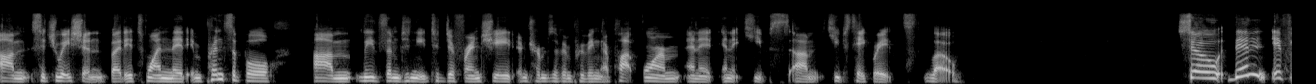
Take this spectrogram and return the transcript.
um, situation, but it's one that in principle um, leads them to need to differentiate in terms of improving their platform and it and it keeps um, keeps take rates low. So then if,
